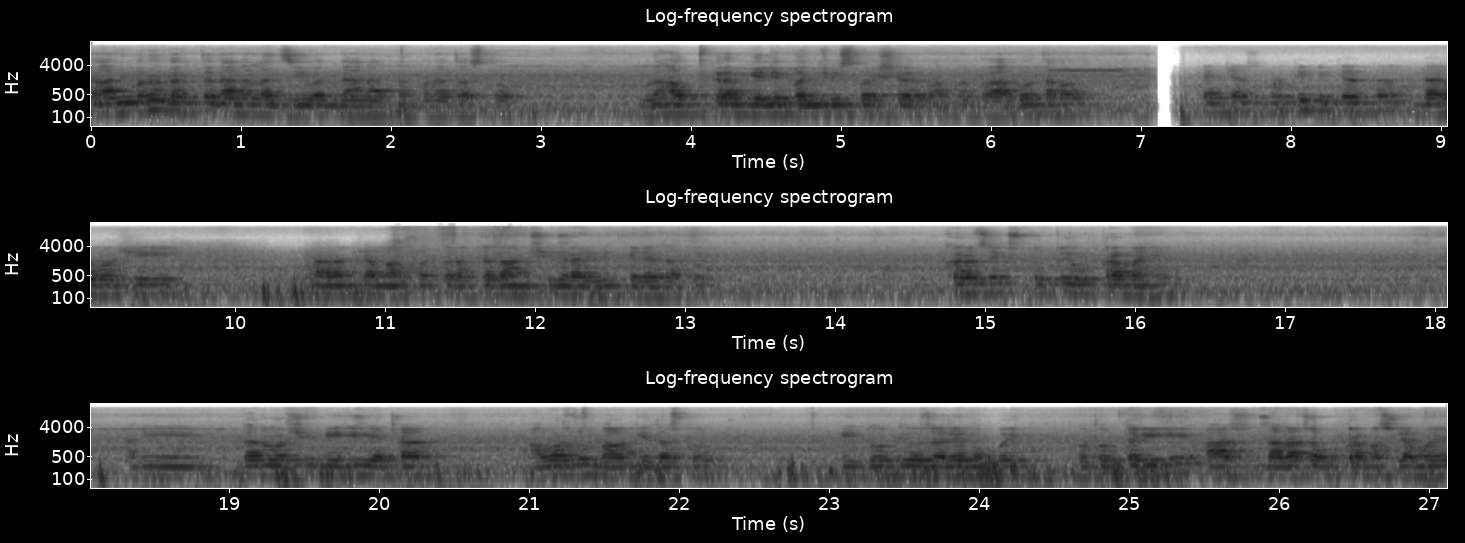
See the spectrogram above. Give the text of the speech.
आणि म्हणून रक्तदानाला जीवनदान आपण म्हणत असतो. म्हणून हा उपक्रम गेली पंचवीस वर्ष आपण राबवत आहोत. त्यांच्या स्मृतीप्रित्यर्थ दरवर्षी दादांच्या मार्फत रक्तदान शिबिर आयोजित केलं जातो. खरंच एक स्तुती उपक्रम आहे. आणि दरवर्षी मीही याच्यात आवर्जून भाग घेत असतो. मी दोन दिवस झाले मुंबईत होतो तरीही आज दादाचा उपक्रम असल्यामुळे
